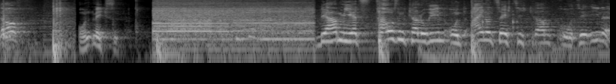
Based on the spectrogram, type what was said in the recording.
drauf und mixen. Wir haben jetzt 1000 Kalorien und 61 Gramm Proteine.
